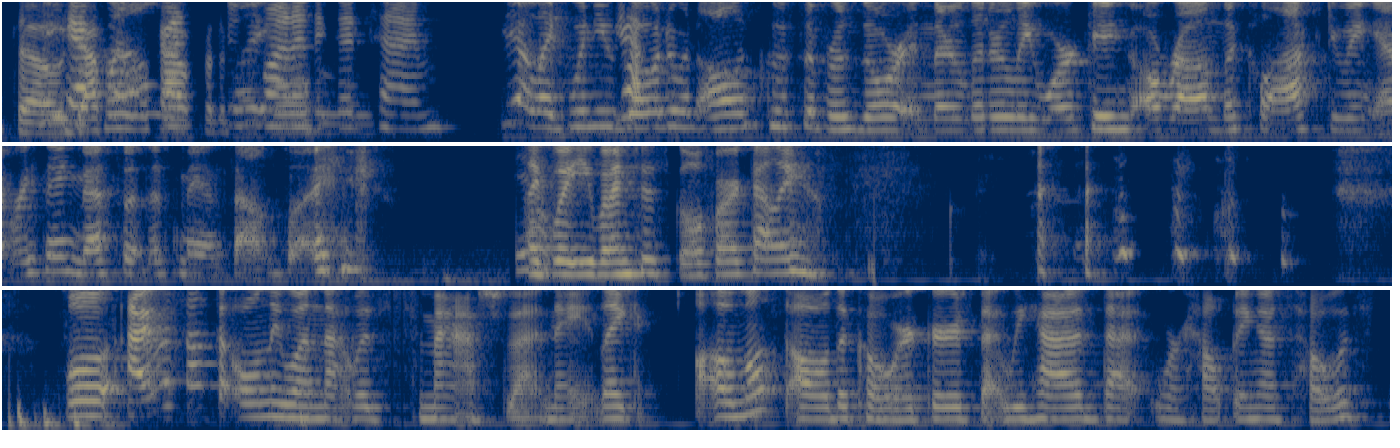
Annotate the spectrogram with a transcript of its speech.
So Yeah, definitely look out for the just people. wanted a good time. Yeah, like when you Yeah. go to an all-inclusive resort and they're literally working around the clock doing everything. That's what this man sounds like. Like what you went to school for, Kelly? well, I was not the only one that was smashed that night. Like almost all the coworkers that we had that were helping us host,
